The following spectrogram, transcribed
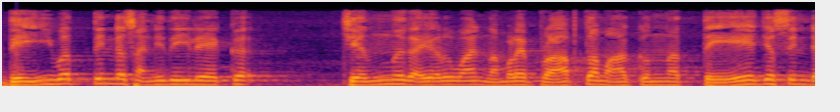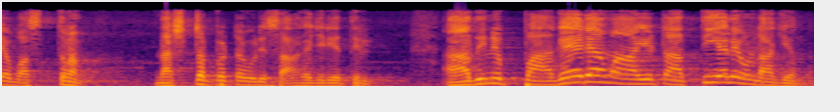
ദൈവത്തിന്റെ സന്നിധിയിലേക്ക് ചെന്ന് കയറുവാൻ നമ്മളെ പ്രാപ്തമാക്കുന്ന തേജസിന്റെ വസ്ത്രം നഷ്ടപ്പെട്ട ഒരു സാഹചര്യത്തിൽ അതിന് പകരമായിട്ട് അത്തിയല ഉണ്ടാക്കിയെന്ന്.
